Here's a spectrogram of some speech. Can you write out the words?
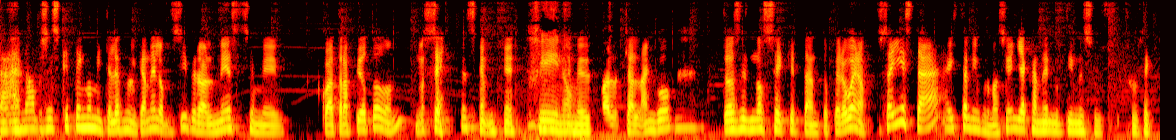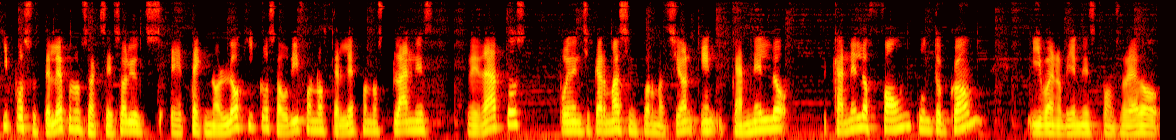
ah, no, pues es que tengo mi teléfono el Canelo, pues sí, pero al mes se me cuatrapeó todo, ¿no? No sé, se me, Sí, no. se me chalango. Entonces no sé qué tanto. Pero bueno, pues ahí está, ahí está la información. Ya Canelo tiene sus, sus equipos, sus teléfonos, sus accesorios eh, tecnológicos, audífonos, teléfonos, planes de datos. Pueden checar más información en Canelo, canelophone.com. Y bueno, viene sponsoreado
